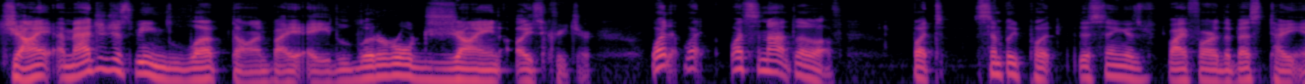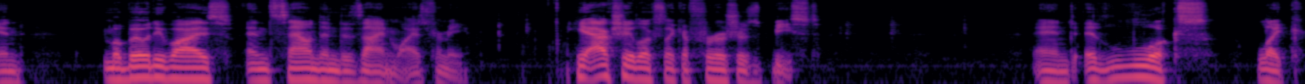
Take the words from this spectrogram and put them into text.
giant. Imagine just being leapt on by a literal giant ice creature. What? What? What's not to love? But simply put, this thing is by far the best Titan, mobility wise and sound and design wise for me. He actually looks like a ferocious beast, and it looks like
